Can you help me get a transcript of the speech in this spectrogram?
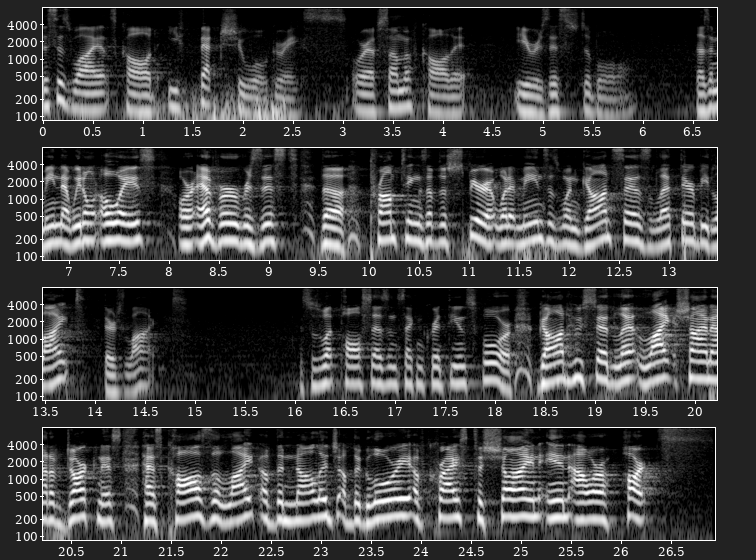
This is why it's called effectual grace, or if some have called it irresistible doesn't mean that we don't always or ever resist the promptings of the Spirit. What it means is when God says, let there be light, there's light. This is what Paul says in 2 Corinthians 4. God, who said, Let light shine out of darkness, has caused the light of the knowledge of the glory of Christ to shine in our hearts.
